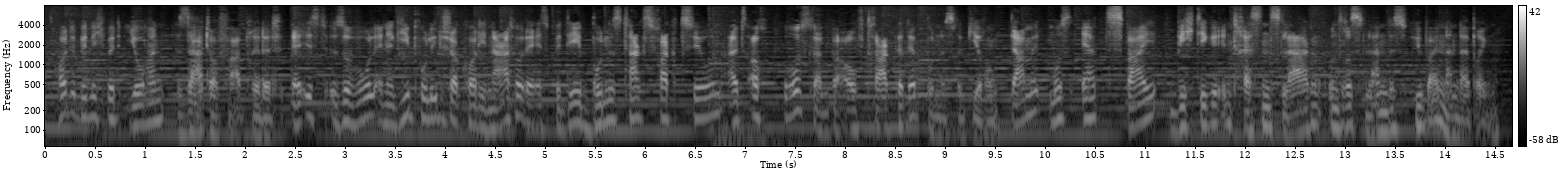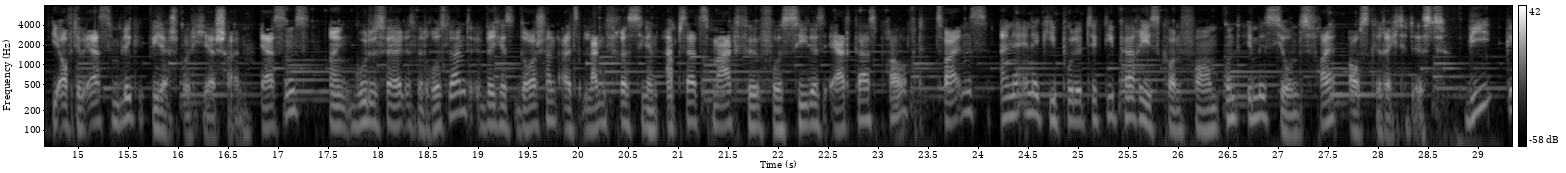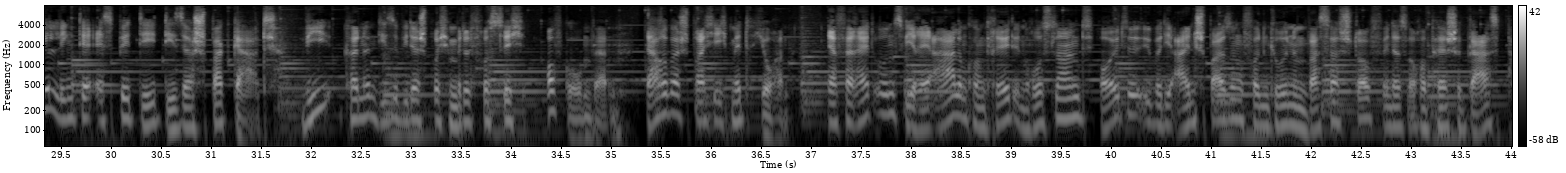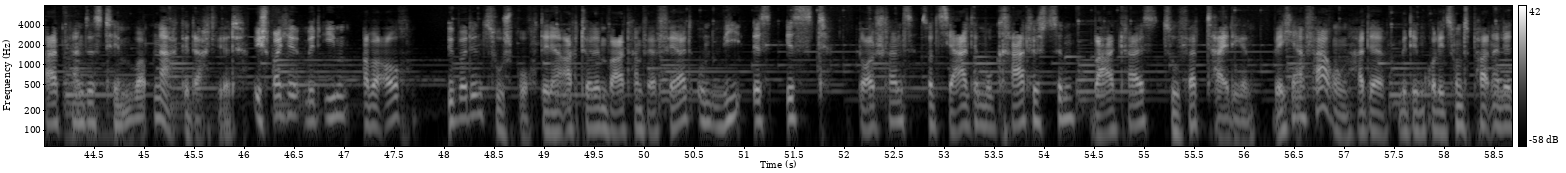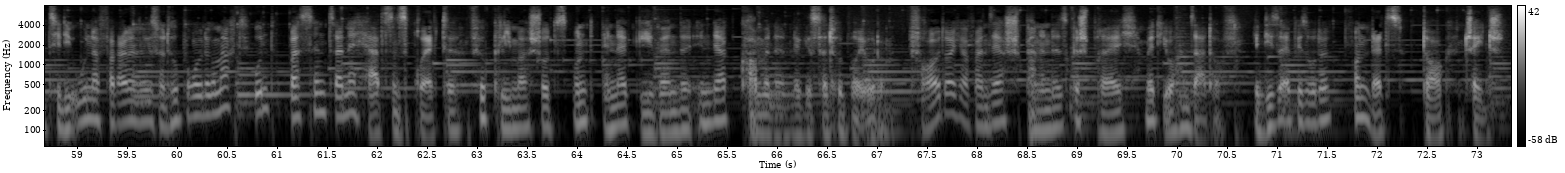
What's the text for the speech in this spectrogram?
Heute bin ich mit Johann Sator verabredet. Er ist sowohl energiepolitischer Koordinator der SPD-Bundestagsfraktion als auch Russlandbeauftragter der Bundesregierung. Damit muss er zwei wichtige Interessenslagen unseres Landes übereinanderbringen die auf den ersten Blick widersprüchlich erscheinen. Erstens ein gutes Verhältnis mit Russland, welches Deutschland als langfristigen Absatzmarkt für fossiles Erdgas braucht. Zweitens eine Energiepolitik, die Paris-konform und emissionsfrei ausgerichtet ist. Wie gelingt der SPD dieser Spagat? Wie können diese Widersprüche mittelfristig aufgehoben werden? Darüber spreche ich mit Johann. Er verrät uns, wie real und konkret in Russland heute über die Einspeisung von grünem Wasserstoff in das europäische Gaspipeline-System überhaupt nachgedacht wird. Ich spreche mit ihm aber auch über den Zuspruch, den er aktuell im Wahlkampf erfährt und wie es ist, Deutschlands sozialdemokratischsten Wahlkreis zu verteidigen. Welche Erfahrungen hat er mit dem Koalitionspartner der CDU in der vergangenen Legislaturperiode gemacht? Und was sind seine Herzensprojekte für Klimaschutz und Energiewende in der kommenden Legislaturperiode? Freut euch auf ein sehr spannendes Gespräch mit Johann Saathoff in dieser Episode von Let's Talk Change.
